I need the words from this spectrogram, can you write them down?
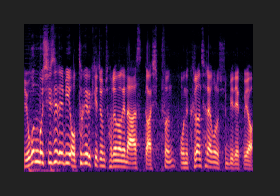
요건 뭐 시세 대비 어떻게 이렇게 좀 저렴하게 나왔을까 싶은 오늘 그런 차량으로 준비를 했고요.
